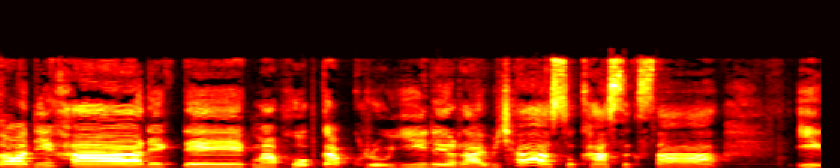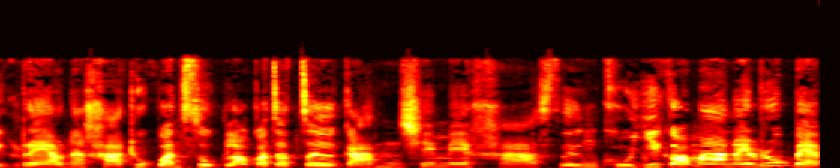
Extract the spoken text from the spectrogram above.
สวัสดีค่ะ เด็กๆ มาพบกับครูยี่ในรายวิชาสุขศึกษาอีกแล้วนะคะ ทุกวันศุกร์เราก็จะเจอกันใช่ไหมคะ ซึ่งครูยี่ก็มาในรูปแบบ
